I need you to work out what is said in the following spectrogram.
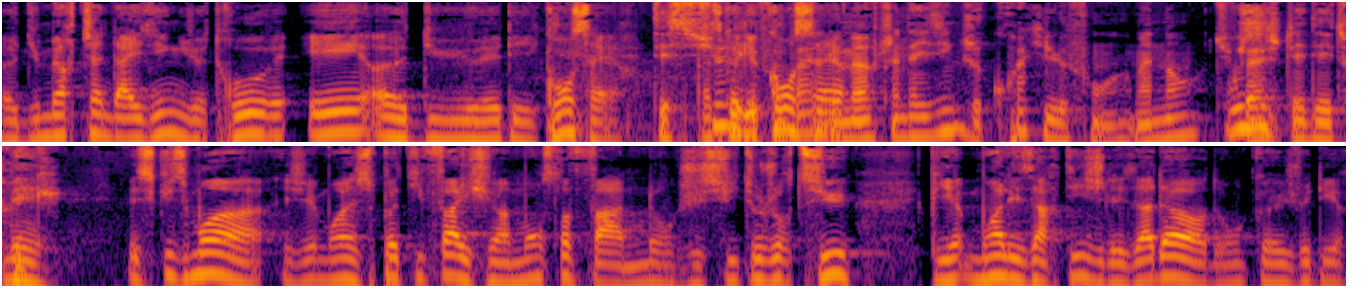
euh, du merchandising, je trouve, et euh, du, des concerts. T'es sûr que les concerts, le merchandising, je crois qu'ils le font hein. maintenant. Tu peux acheter des trucs. excuse-moi, moi Spotify, je suis un monstre fan, donc je suis toujours dessus. Puis moi, les artistes, je les adore. Donc, je veux dire,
